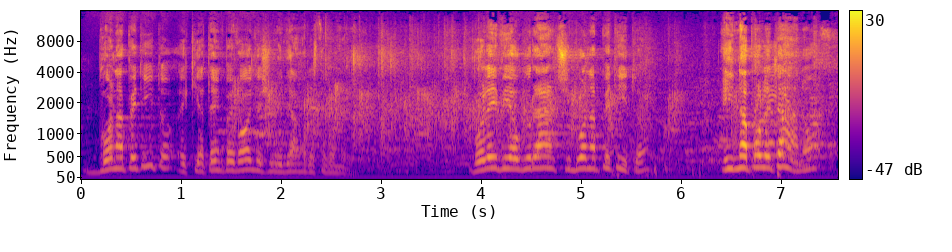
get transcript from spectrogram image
Buon appetito e chi ha tempo e voglia ci vediamo questa domenica. Volevi augurarci buon appetito? In napoletano?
